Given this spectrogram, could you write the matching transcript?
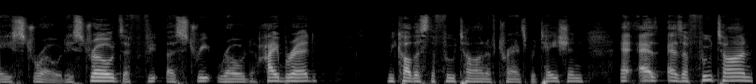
a strode. A strode's a, f- a street road hybrid. We call this the futon of transportation. As, as a futon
